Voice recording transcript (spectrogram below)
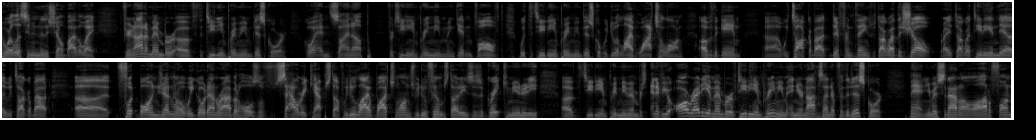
who are listening to the show. By the way, if you're not a member of the TDN Premium Discord, go ahead and sign up for TDN Premium and get involved with the TDN Premium Discord. We do a live watch along of the game. Uh, we talk about different things. We talk about the show, right? We talk about TDN Daily. We talk about uh, football in general. We go down rabbit holes of salary cap stuff. We do live watch alongs. We do film studies. There's a great community of the TDN Premium members. And if you're already a member of TDN Premium and you're not signed up for the Discord, man, you're missing out on a lot of fun.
